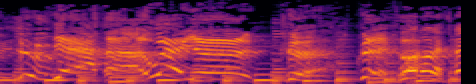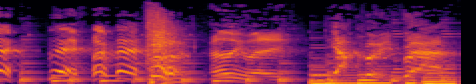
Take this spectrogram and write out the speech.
Yeah, where you? Quick, come on, quick. Anyway, yeah, quick, bruh.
